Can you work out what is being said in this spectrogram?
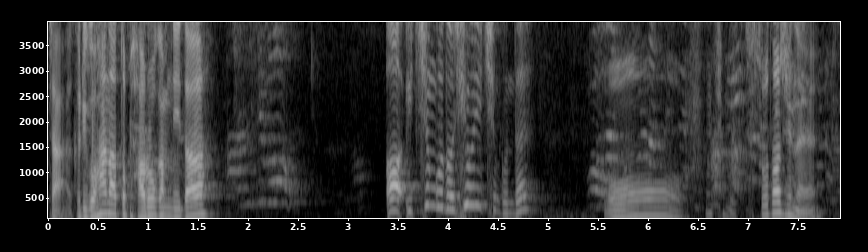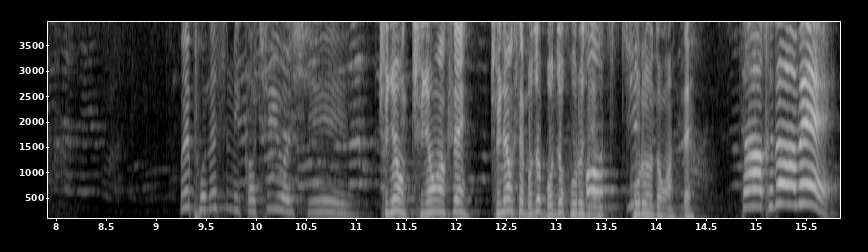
자, 그리고 하나 또 바로 갑니다. 아, 이 친구도 시온이 친구인데 오, 형 친구 쏟아지네. 왜 보냈습니까, 추유월 씨? 준영, 준영 학생, 준영 학생 먼저 먼저 고르세요. 어, 주- 고르는 동안. 네. 자, 그 다음에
